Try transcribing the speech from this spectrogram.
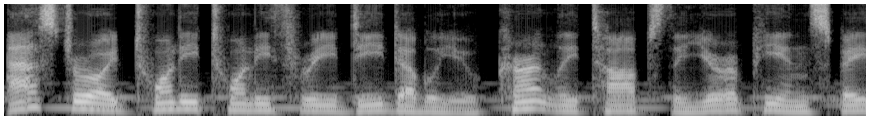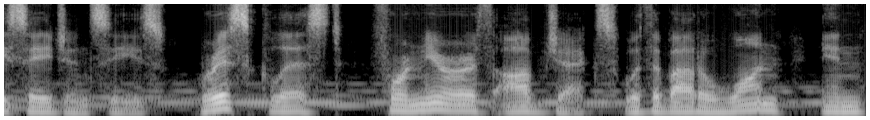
Asteroid 2023 DW currently tops the European Space Agency's risk list for near-Earth objects with about a 1 in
